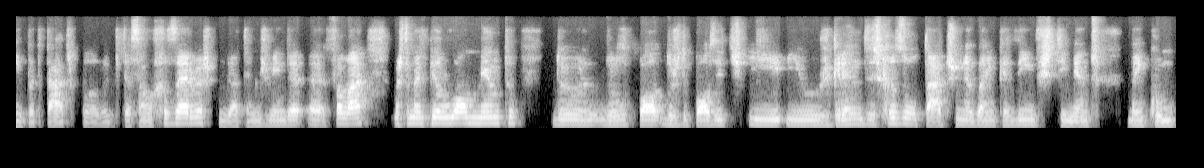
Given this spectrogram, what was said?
impactados pela libertação de reservas, como já temos vindo a, falar, mas também pelo aumento do, do, dos depósitos e, e, os grandes resultados na banca de investimento, bem como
